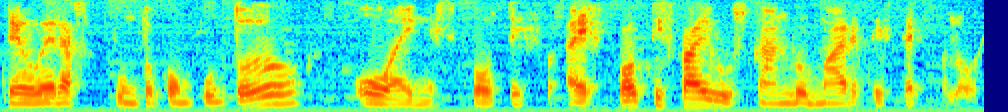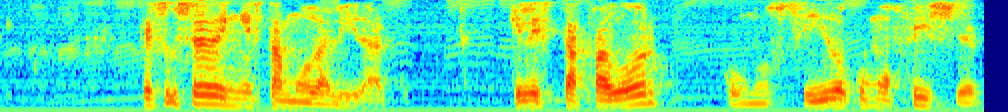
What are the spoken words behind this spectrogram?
teoveras.com.do o en Spotify, Spotify buscando martes tecnológico. ¿Qué sucede en esta modalidad? Que el estafador, conocido como Fisher,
